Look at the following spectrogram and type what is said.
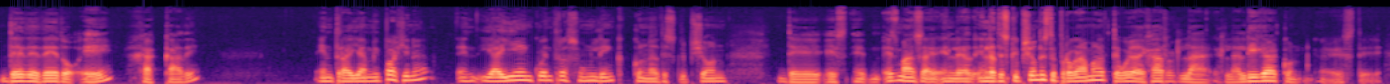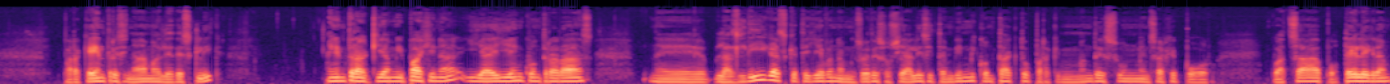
D de dedo E jacade entra ahí a mi página y ahí encuentras un link con la descripción de es, eh, es más en la, en la, descripción de este programa te voy a dejar la, la, liga con este para que entres y nada más le des clic. Entra aquí a mi página y ahí encontrarás eh, las ligas que te llevan a mis redes sociales y también mi contacto para que me mandes un mensaje por WhatsApp o Telegram.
